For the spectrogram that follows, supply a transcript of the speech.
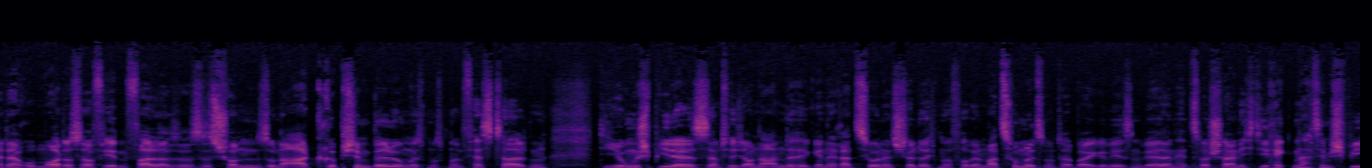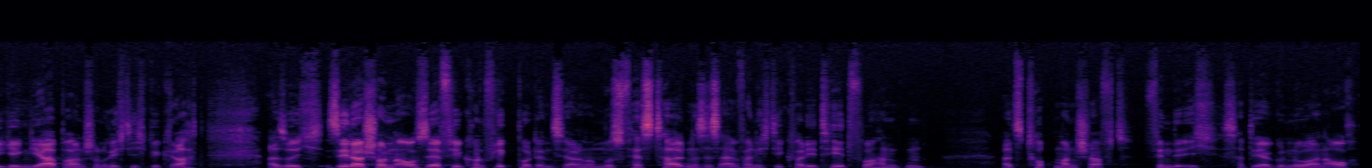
Ja, der rumort ist auf jeden Fall. Also es ist schon so eine Art Krüppchenbildung, das muss man festhalten. Die jungen Spieler, das ist natürlich auch eine andere Generation. Jetzt stellt euch mal vor, wenn Mats Hummels noch dabei gewesen wäre, dann hätte es wahrscheinlich direkt nach dem Spiel gegen Japan schon richtig gekracht. Also ich sehe da schon auch sehr viel Konfliktpotenzial. Man muss festhalten, es ist einfach nicht die Qualität vorhanden als Top-Mannschaft, finde ich. Das hatte ja Gündogan auch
